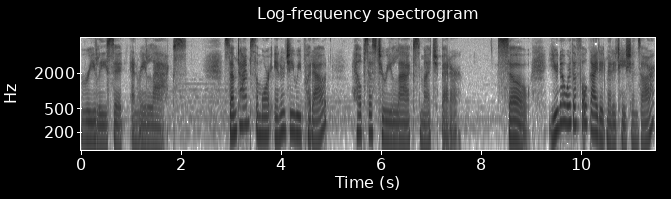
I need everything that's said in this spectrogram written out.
release it and relax. Sometimes the more energy we put out helps us to relax much better. So, you know where the full guided meditations are.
